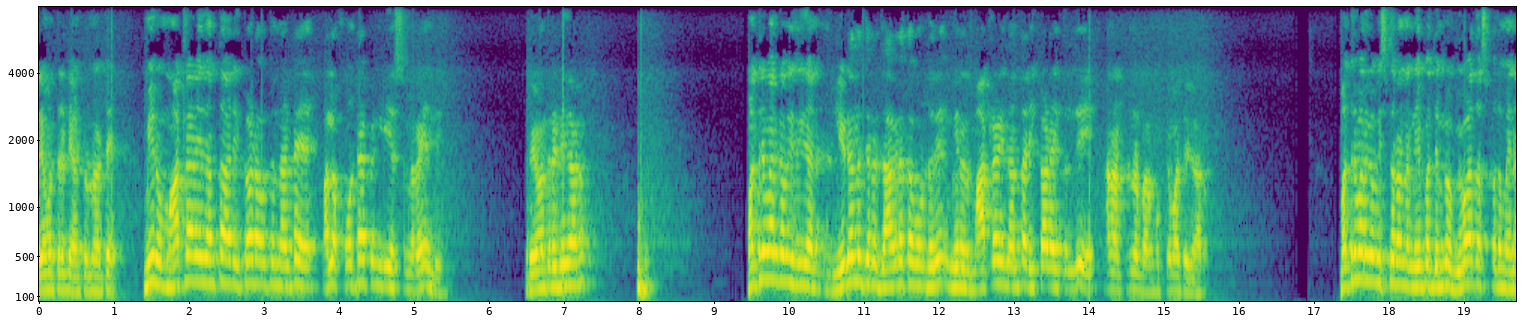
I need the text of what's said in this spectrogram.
రేవంత్ రెడ్డి అంటున్నట్టే అంటే మీరు మాట్లాడేదంతా రికార్డ్ అవుతుందంటే మళ్ళీ ఫోన్ ట్యాపింగ్ చేస్తున్నారా ఏంది? రేవంత్ రెడ్డి గారు? మంత్రివర్గ లీడర్లు జర జాగ్రత్తగా ఉండరు మీరు మాట్లాడిందంతా రికార్డ్ అవుతుంది అని అంటున్నారు మన ముఖ్యమంత్రి గారు. మంత్రివర్గ విస్తరణ నేపథ్యంలో వివాదాస్పదమైన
